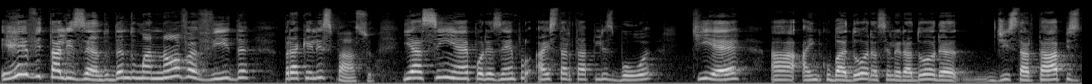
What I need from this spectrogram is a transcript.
revitalizando, dando uma nova vida para aquele espaço. E assim é, por exemplo, a Startup Lisboa, que é a, a, incubadora, aceleradora de startups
